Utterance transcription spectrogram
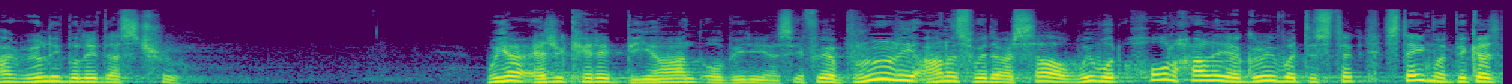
I really believe that's true. we are educated beyond obedience. If we are brutally honest with ourselves, we would wholeheartedly agree with this st- statement because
